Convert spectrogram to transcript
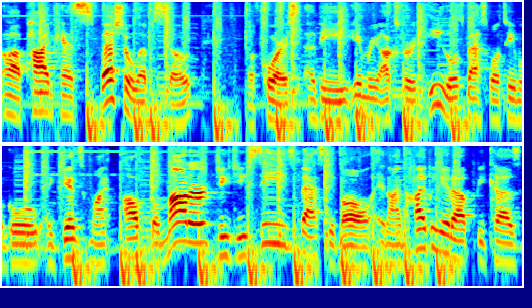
uh, podcast special episode of course, uh, the Emory Oxford Eagles basketball team will go against my alma mater, GGC's basketball, and I'm hyping it up because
